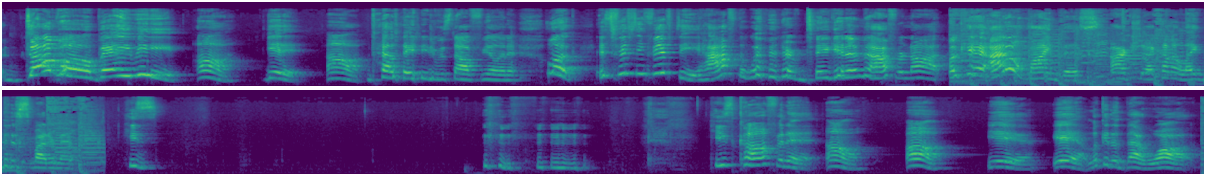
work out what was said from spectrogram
Double, baby. Uh, get it. Uh, that lady was not feeling it. Look, it's 50-50. Half the women are digging him, half are not. Okay, I don't mind this. Actually, I kind of like this Spider-Man. He's... He's confident. Uh, uh, yeah, yeah. Look at that walk.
